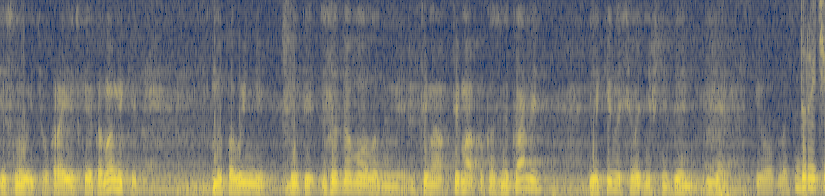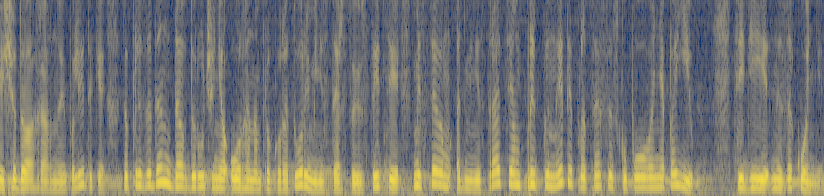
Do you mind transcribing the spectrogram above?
існують в українській економіці, ми повинні бути задоволеними тима, тима показниками, які на сьогоднішній день є. До речі, щодо аграрної політики, то президент дав доручення органам прокуратури, Міністерства юстиції, місцевим адміністраціям припинити процеси скуповування паїв. Ці дії незаконні.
